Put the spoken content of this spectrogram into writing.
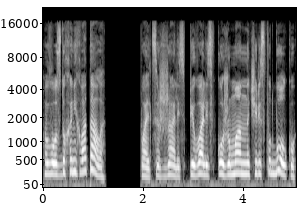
Воздуха не хватало. Пальцы сжались, впивались в кожу манна через футболку.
